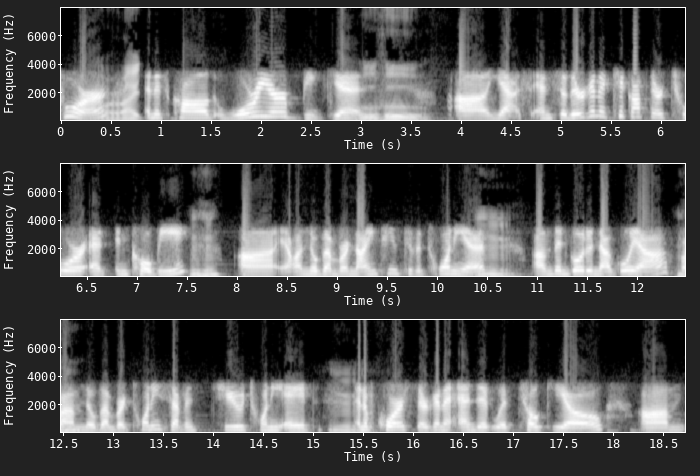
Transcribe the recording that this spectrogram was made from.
tour. All right. And it's called Warrior Begin. Woohoo. Uh, yes, and so they're going to kick off their tour at in Kobe mm-hmm. uh, on November 19th to the 20th. Mm. Um, then go to Nagoya mm-hmm. from mm-hmm. November 27th to 28th, mm. and of course they're going to end it with Tokyo um,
